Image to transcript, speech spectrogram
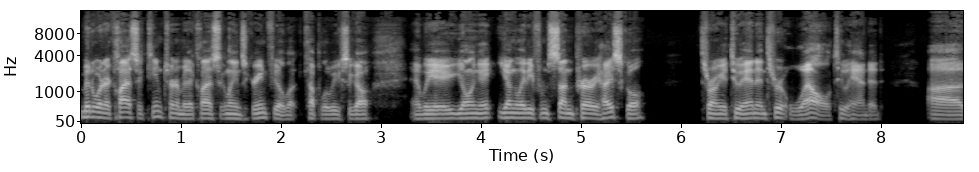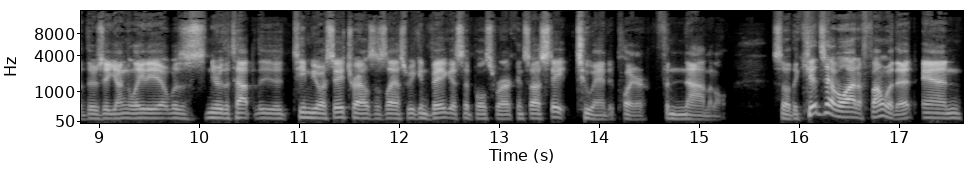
midwinter classic team tournament at Classic Lanes Greenfield a couple of weeks ago, and we a young young lady from Sun Prairie High School throwing it two handed and threw it well two handed. Uh, there's a young lady that was near the top of the Team USA trials this last week in Vegas at Bulls for Arkansas State, two handed player, phenomenal. So the kids have a lot of fun with it, and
